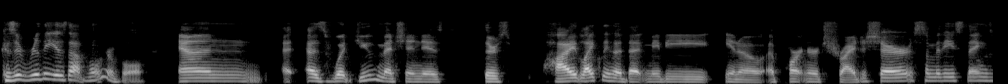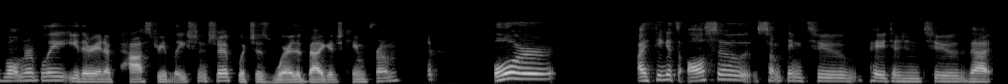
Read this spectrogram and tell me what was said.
because it really is that vulnerable. And as what you've mentioned is there's high likelihood that maybe you know a partner tried to share some of these things vulnerably either in a past relationship which is where the baggage came from or I think it's also something to pay attention to that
